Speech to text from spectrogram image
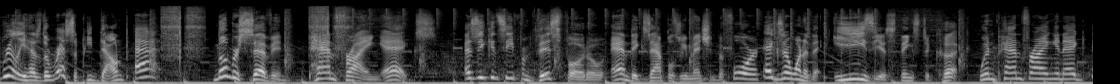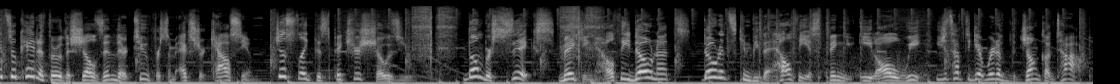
really has the recipe down pat. Number 7. Pan frying eggs. As you can see from this photo and the examples we mentioned before, eggs are one of the easiest things to cook. When pan frying an egg, it's okay to throw the shells in there too for some extra calcium, just like this picture shows you. Number 6. Making healthy donuts. Donuts can be the healthiest thing you eat all week, you just have to get rid of the junk on top.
